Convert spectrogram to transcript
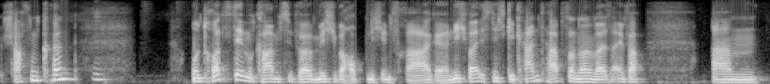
schaffen können. Mhm. Und trotzdem kam es für mich überhaupt nicht in Frage. Nicht, weil ich es nicht gekannt habe, sondern weil es einfach, ähm,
